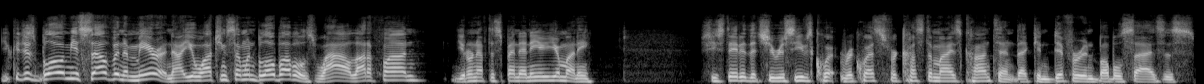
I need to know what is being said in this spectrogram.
You could just blow them yourself in a mirror. Now you're watching someone blow bubbles. Wow, a lot of fun. You don't have to spend any of your money. She stated that she receives qu- requests for customized content that can differ in bubble sizes.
